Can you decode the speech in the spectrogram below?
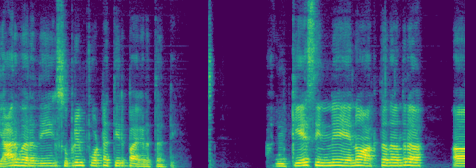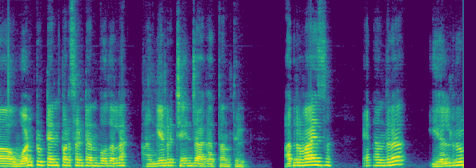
ಯಾರ ವರದಿ? ಸುಪ್ರೀಂ ಕೋರ್ಟ್ನ ತೀರ್ಪಾಗಿರ್ತತಿ. ಇನ್ ಕೇಸ್ ಇನ್ನೇ ಏನೋ ಆಗ್ತದ ಅಂದ್ರೆ ಒನ್ ಟು ಟೆನ್ ಪರ್ಸೆಂಟ್ ಅನ್ಬೋದಲ್ಲ, ಹಂಗೇನ್ರ ಚೇಂಜ್ ಆಗತ್ತ ಅಂತೇಳಿ ಅದರ್ವೈಸ್ ಏನಂದ್ರ ಎಲ್ಲರೂ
